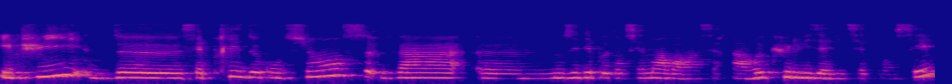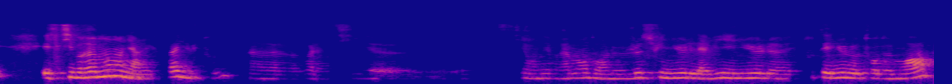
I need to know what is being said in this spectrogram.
Et puis, de cette prise de conscience va nous aider potentiellement à avoir un certain recul vis-à-vis de cette pensée. Et si vraiment on n'y arrive pas du tout, voilà, si si on est vraiment dans le je suis nul, la vie est nulle, tout est nul autour de moi,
